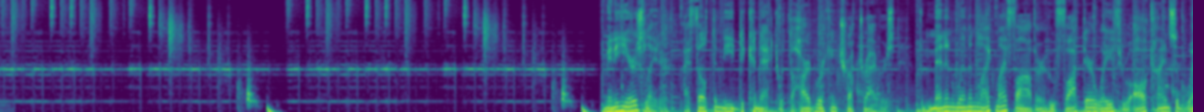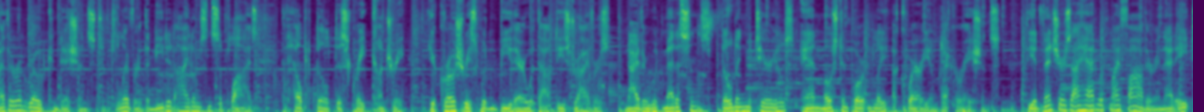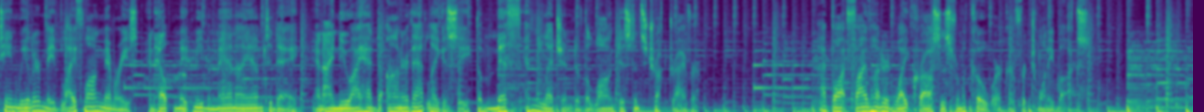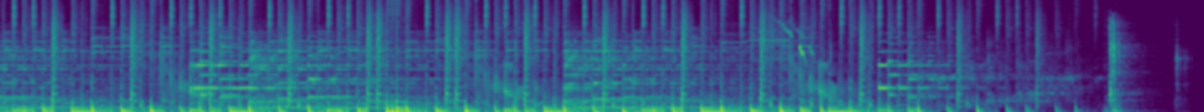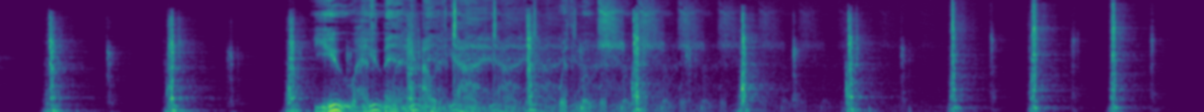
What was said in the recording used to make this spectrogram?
Many years later, I felt the need to connect with the hardworking truck drivers, the men and women like my father who fought their way through all kinds of weather and road conditions to deliver the needed items and supplies that helped build this great country. Your groceries wouldn't be there without these drivers. Neither would medicines, building materials, and most importantly, aquarium decorations. The adventures I had with my father in that 18 wheeler made lifelong memories and helped make me the man I am today, and I knew I had to honor that legacy, the myth and legend of the long distance truck driver. I bought 500 white crosses from a coworker for 20 bucks. You have been out of time with Moose.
